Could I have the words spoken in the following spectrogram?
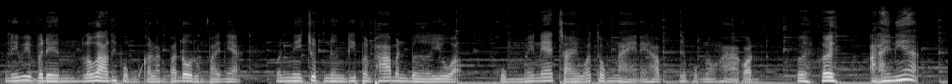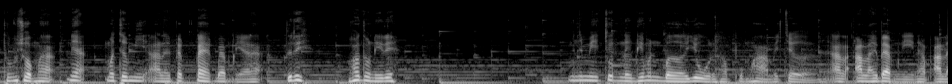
ตรงนี้มีประเด็นระหว่างที่ผมกำลังกระโดดลงไปเนี่ยมันมีจุดหนึ่งที่เป็นภาพมันเบลออยู่อะ ผมไม่แน่ใจว่าตรงไหนนะครับ เดี๋ยวผมลองหาก่อน เฮ้ยเฮ้ยอะไรเนี่ยท่านผู้ชมฮะ เนี่ย มันจะมีอะไรแปลกๆแบบนี้นะดูดิเข้าตรงนี้ดิ มันจะมีจุดหนึ่งที่มันเบลออยู่นะครับ ผมหาไม่เจอ อะไรแบบนี้นะครับ อะไร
